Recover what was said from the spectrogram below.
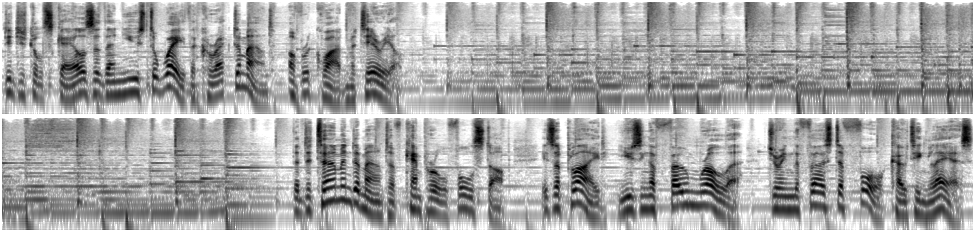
Digital scales are then used to weigh the correct amount of required material. The determined amount of Kemperol Fall Stop is applied using a foam roller during the first of four coating layers.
